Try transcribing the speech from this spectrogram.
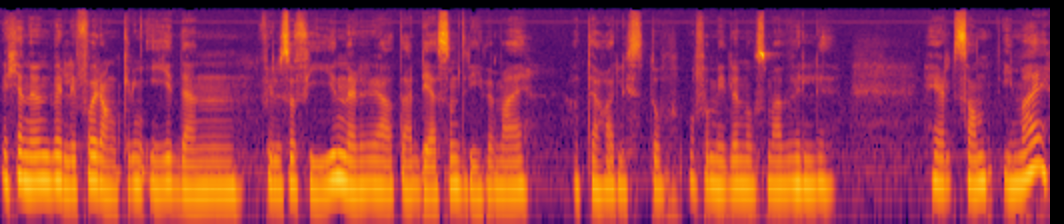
Jeg kjenner en veldig forankring i den filosofien, eller at det er det som driver meg. At jeg har lyst til å, å formidle noe som er veldig helt sant i meg,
